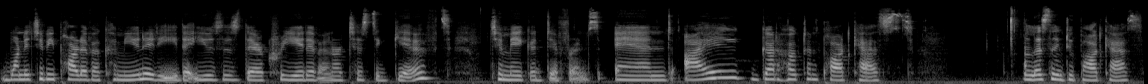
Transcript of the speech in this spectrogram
wanted to be part of a community that uses their creative and artistic gifts to make a difference. And I got hooked on podcasts, listening to podcasts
